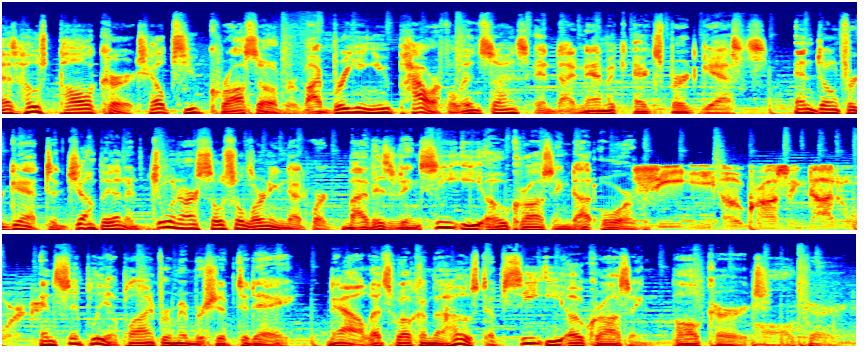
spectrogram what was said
as host Paul Kirch helps you cross over by bringing you powerful insights and dynamic expert guests. And don't forget to jump in and join our social learning network by visiting ceocrossing.org. ceocrossing.org. And simply apply for membership today. Now, let's welcome the host of CEO Crossing, Paul Kirch. Paul Kirch.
